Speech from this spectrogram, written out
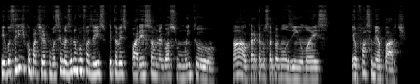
eu gostaria de compartilhar com você, mas eu não vou fazer isso porque talvez pareça um negócio muito. Ah, o cara quer mostrar para bonzinho, mas eu faço a minha parte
